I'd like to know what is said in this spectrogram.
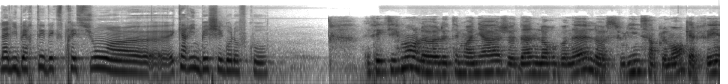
la liberté d'expression Karine Béché-Golovko? Effectivement, le, témoignage d'Anne-Laure Bonnel souligne simplement qu'elle fait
